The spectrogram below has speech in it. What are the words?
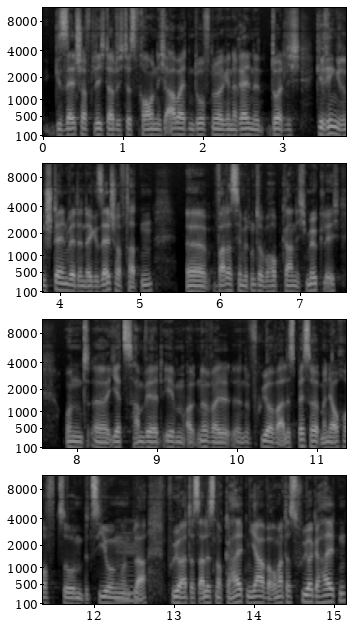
gesellschaftlich, dadurch, dass Frauen nicht arbeiten durften oder generell einen deutlich geringeren Stellenwert in der Gesellschaft hatten, äh, war das ja mitunter überhaupt gar nicht möglich. Und äh, jetzt haben wir halt eben, ne, weil äh, früher war alles besser, hört man ja auch oft so in Beziehungen und bla. Früher hat das alles noch gehalten. Ja, warum hat das früher gehalten?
